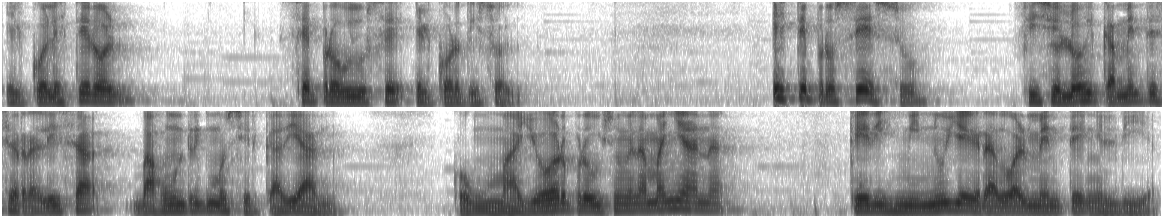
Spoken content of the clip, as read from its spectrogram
el colesterol, se produce el cortisol. Este proceso fisiológicamente se realiza bajo un ritmo circadiano, con mayor producción en la mañana que disminuye gradualmente en el día.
